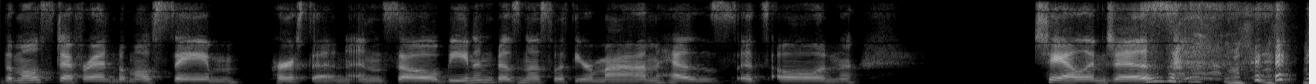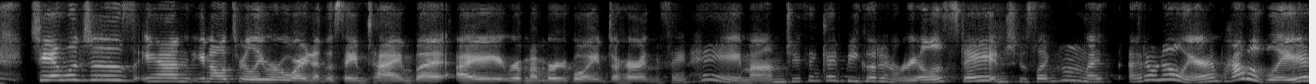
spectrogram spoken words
the most different, but most same person. And so being in business with your mom has its own challenges challenges and you know it's really rewarding at the same time but i remember going to her and saying hey mom do you think i'd be good in real estate and she was like hmm i, I don't know erin probably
